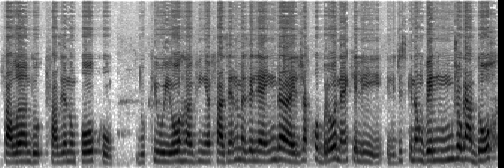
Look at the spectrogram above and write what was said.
falando, fazendo um pouco do que o Johan vinha fazendo, mas ele ainda, ele já cobrou, né, que ele, ele disse que não vê nenhum jogador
